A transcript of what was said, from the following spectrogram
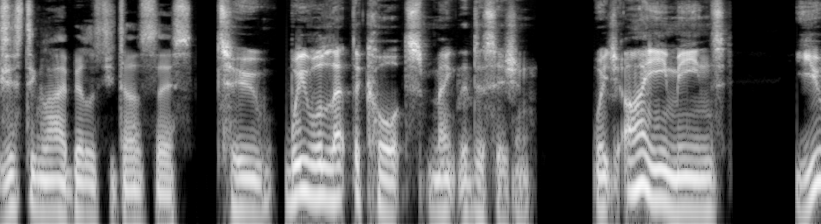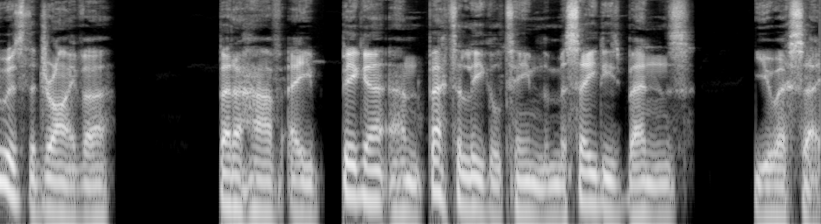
existing liability does this. to we will let the courts make the decision, which i.e. means you as the driver better have a bigger and better legal team than Mercedes Benz USA.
